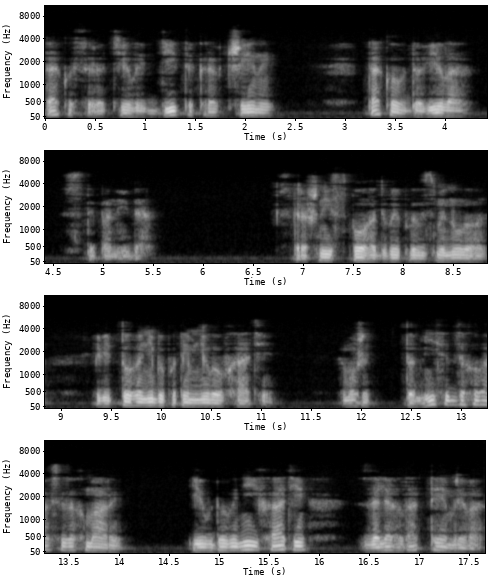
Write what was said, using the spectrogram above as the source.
Так осиротіли діти кравчини, так овдовіла Степанида. Страшний спогад виплив з минулого, і від того ніби потемніло в хаті. Може, то місяць заховався за хмари, і в долиній хаті залягла темрява.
